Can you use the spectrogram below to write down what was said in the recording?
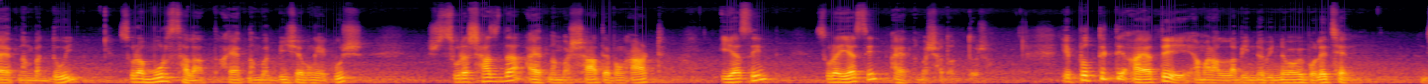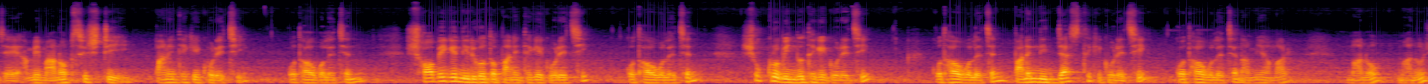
আয়াত নম্বর দুই। সুরা মুর সালাত আয়াত নম্বর বিশ এবং একুশ। সুরা সাজদা, আয়াত নম্বর সাত এবং আট। ইয়াসিন, সুরা ইয়াসিন, আয়াত নম্বর সাতাত্তর। এই প্রত্যেকটি আয়াতে আমার আল্লাহ ভিন্ন ভিন্নভাবে বলেছেন যে, আমি মানব সৃষ্টি পানি থেকে করেছি। কোথাও বলেছেন সবেগে নির্গত পানি থেকে করেছি, কোথাও বলেছেন শুক্রবিন্দু থেকে করেছি, কোথাও বলেছেন পানির নির্যাস থেকে করেছি, কোথাও বলেছেন আমি আমার মানব মানুষ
